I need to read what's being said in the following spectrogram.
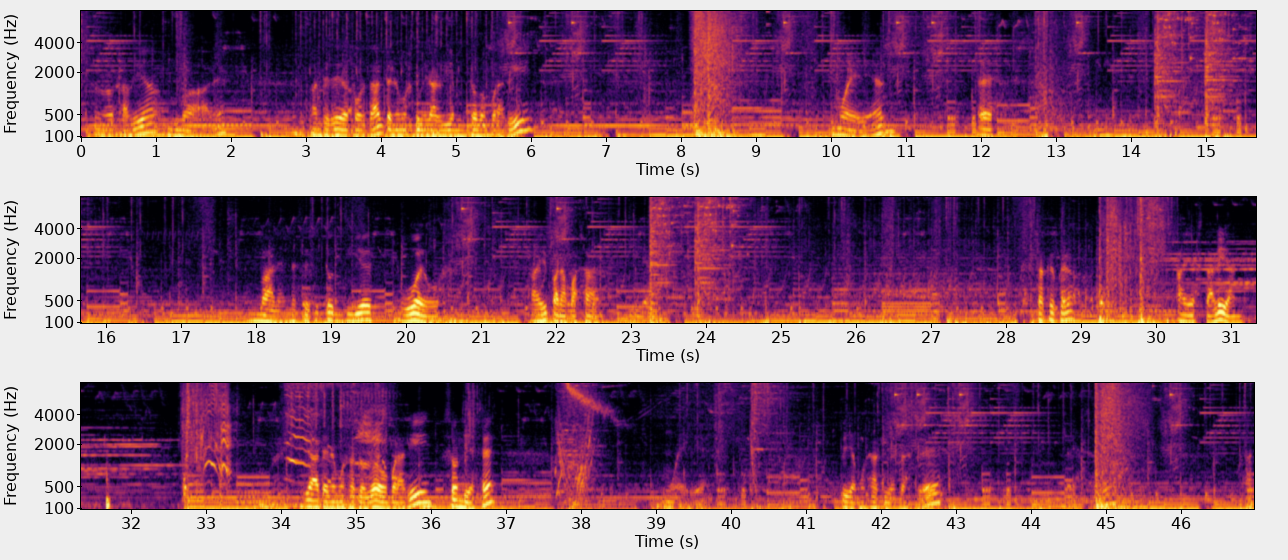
Eso no lo sabía. Vale. Antes de ir al portal tenemos que mirar bien todo por aquí. Muy bien. Eh. Vale, necesito 10 huevos. Ahí para pasar. Creo que era. Ahí está, Lian. Ya tenemos otro huevo por aquí. Son 10, ¿eh? Muy bien. Pillamos aquí otras tres.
